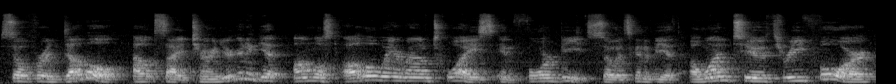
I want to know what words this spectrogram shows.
So for a double outside turn, you're going to get almost all the way around twice in four beats. So it's going to be a, a one, two, three, four,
